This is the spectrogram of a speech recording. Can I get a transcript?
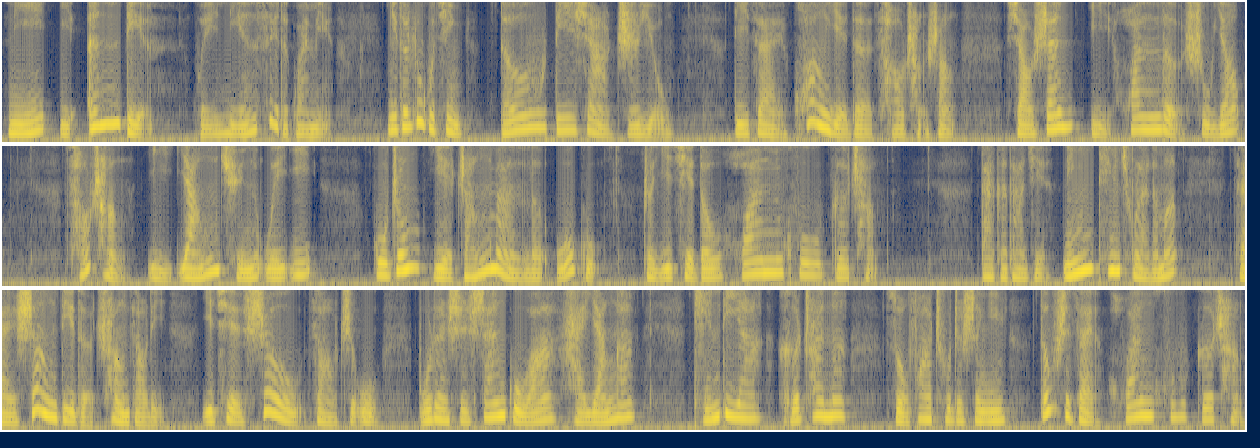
你以恩典为年岁的冠冕，你的路径都滴下脂油，滴在旷野的草场上。小山以欢乐束腰，草场以羊群为衣，谷中也长满了五谷，这一切都欢呼歌唱。大哥大姐，您听出来了吗？在上帝的创造里，一切受造之物，不论是山谷啊、海洋啊、田地啊、河川呢，所发出的声音，都是在欢呼歌唱。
